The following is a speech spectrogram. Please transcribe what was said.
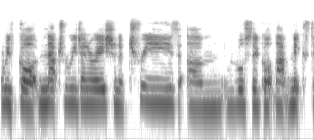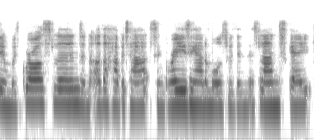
we've got natural regeneration of trees. Um, we've also got that mixed in with grassland and other habitats and grazing animals within this landscape.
